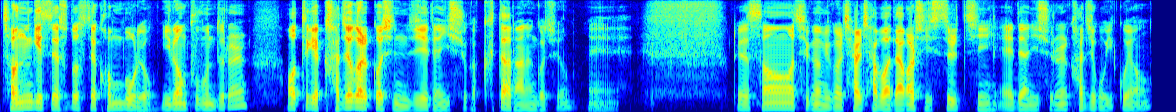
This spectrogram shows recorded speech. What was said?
전기세, 수도세, 건보료 이런 부분들을 어떻게 가져갈 것인지에 대한 이슈가 크다라는 거죠. 예. 그래서 지금 이걸 잘 잡아 나갈 수 있을지에 대한 이슈를 가지고 있고요.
